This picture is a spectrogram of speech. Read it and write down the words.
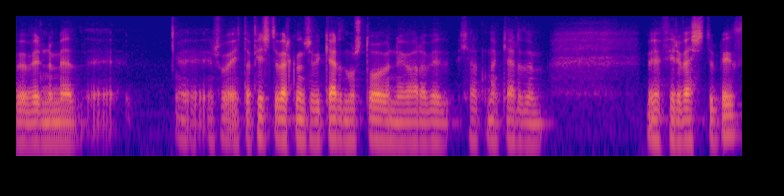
við vinnum með eh, eh, eins og eitt af fyrstu verkefnum sem við gerðum á stofunni var að við hérna gerðum við fyrir Vestubyggð,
